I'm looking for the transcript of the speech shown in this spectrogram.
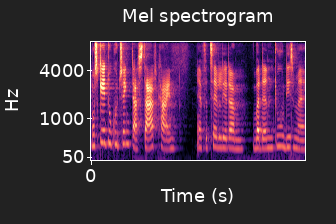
måske du kunne tænke dig at starte, Karin, med at fortælle lidt om, hvordan du ligesom er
